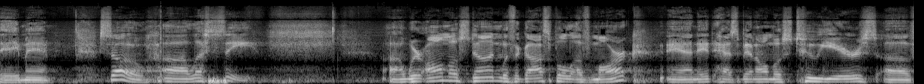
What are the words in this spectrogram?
Amen. So uh, let's see. Uh, we're almost done with the Gospel of Mark, and it has been almost two years of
